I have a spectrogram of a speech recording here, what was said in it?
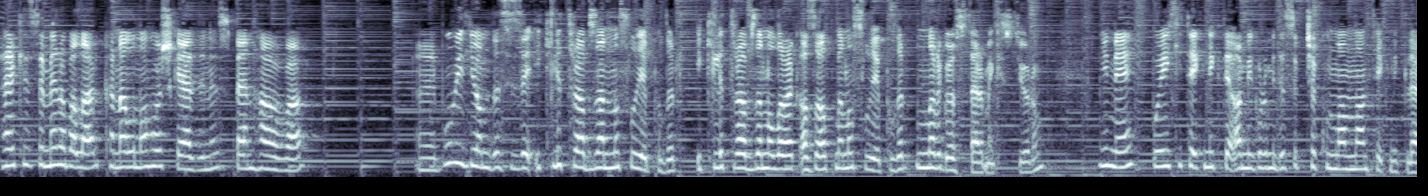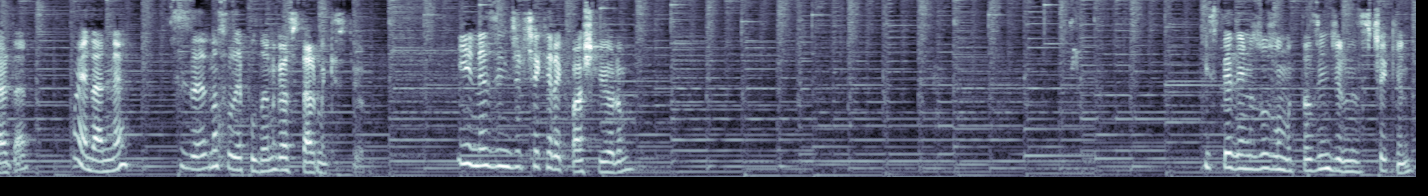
Herkese merhabalar, kanalıma hoş geldiniz. Ben Havva. Ee, bu videomda size ikili trabzan nasıl yapılır, ikili trabzan olarak azaltma nasıl yapılır bunları göstermek istiyorum. Yine bu iki teknik de amigurumi'de sıkça kullanılan tekniklerden. Bu nedenle size nasıl yapıldığını göstermek istiyorum. Yine zincir çekerek başlıyorum. İstediğiniz uzunlukta zincirinizi çekin.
